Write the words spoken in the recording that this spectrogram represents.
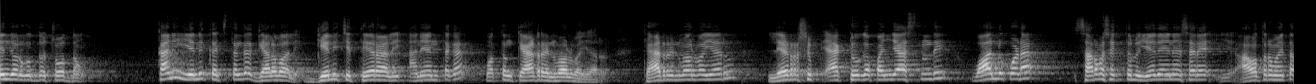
ఏం జరుగుద్దో చూద్దాం. కానీ ఎన్నిక ఖచ్చితంగా గెలవాలి గెలిచి తీరాలి అనేంతగా మొత్తం కేడర్ ఇన్వాల్వ్ అయ్యారు. కేడర్ ఇన్వాల్వ్ అయ్యారు. లీడర్షిప్ యాక్టివ్గా పనిచేస్తుంది. వాళ్ళు కూడా సర్వశక్తులు ఏదైనా సరే అవసరమైతే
